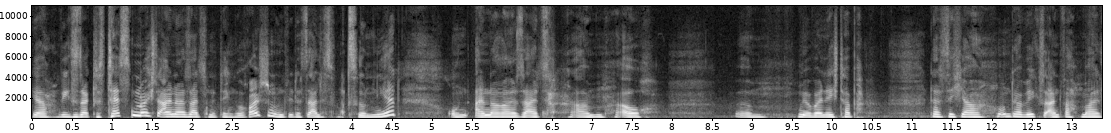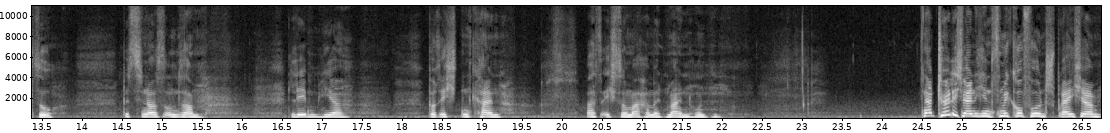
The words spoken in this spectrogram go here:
ja, wie gesagt, das testen möchte. Einerseits mit den Geräuschen und wie das alles funktioniert und andererseits ähm, auch ähm, mir überlegt habe, dass ich ja unterwegs einfach mal so ein bisschen aus unserem Leben hier berichten kann, was ich so mache mit meinen Hunden. Natürlich, wenn ich ins Mikrofon spreche,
